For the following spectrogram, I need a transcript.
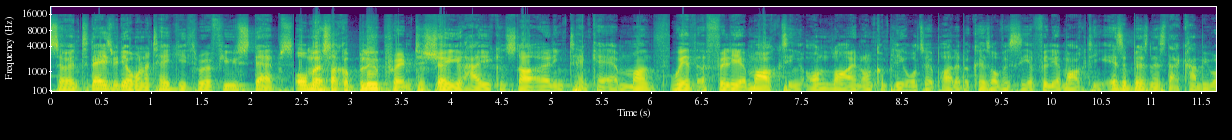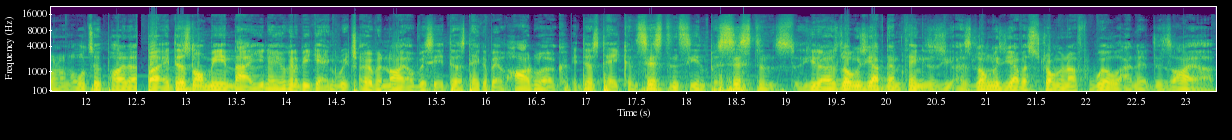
So in today's video, I want to take you through a few steps, almost like a blueprint to show you how you can start earning 10K a month with affiliate marketing online on complete autopilot because obviously affiliate marketing is a business that can be run on autopilot, but it does not mean that, you know, you're going to be getting rich overnight. Obviously it does take a bit of hard work. It does take consistency and persistence. You know, as long as you have them things, as, you, as long as you have a strong enough will and a desire,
